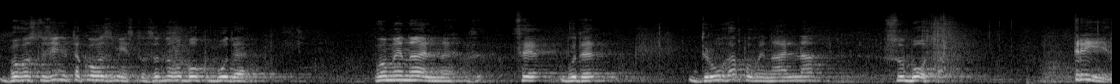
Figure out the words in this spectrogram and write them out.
богослужіння такого змісту. З одного боку буде поминальне, це буде друга поминальна субота. Три їх.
